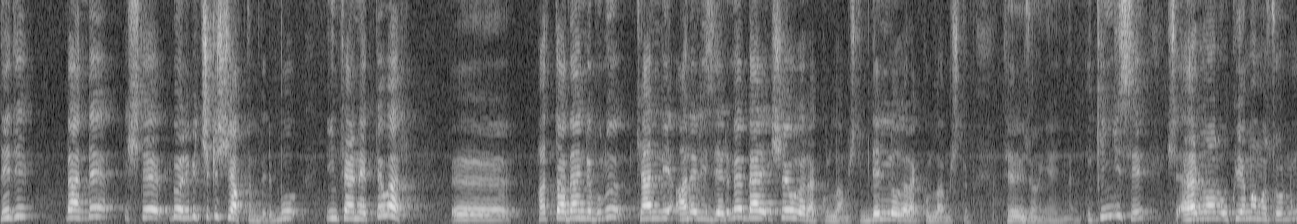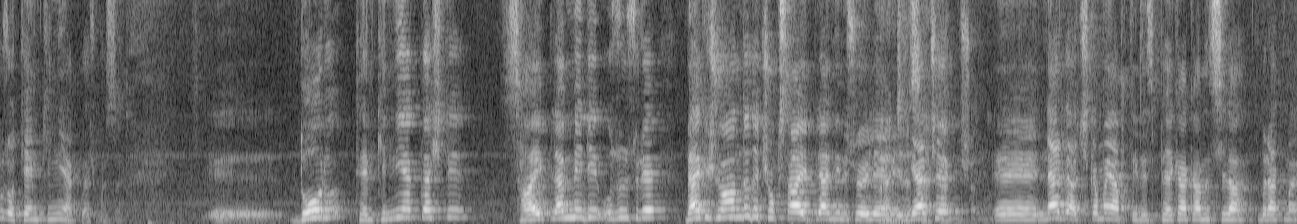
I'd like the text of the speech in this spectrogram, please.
dedi. Ben de işte böyle bir çıkış yaptım dedi. Bu internette var. Ee, hatta ben de bunu kendi analizlerime ben şey olarak kullanmıştım. Delil olarak kullanmıştım televizyon yayınlarında. İkincisi işte Erdoğan okuyamama sorunumuz o temkinli yaklaşması. Ee, doğru, temkinli yaklaştı. Sahiplenmedi uzun süre. Belki şu anda da çok sahiplendiğini söyleyemeyiz. Gerçi e, nerede açıklama yaptıydı PKK'nın silah bırakma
